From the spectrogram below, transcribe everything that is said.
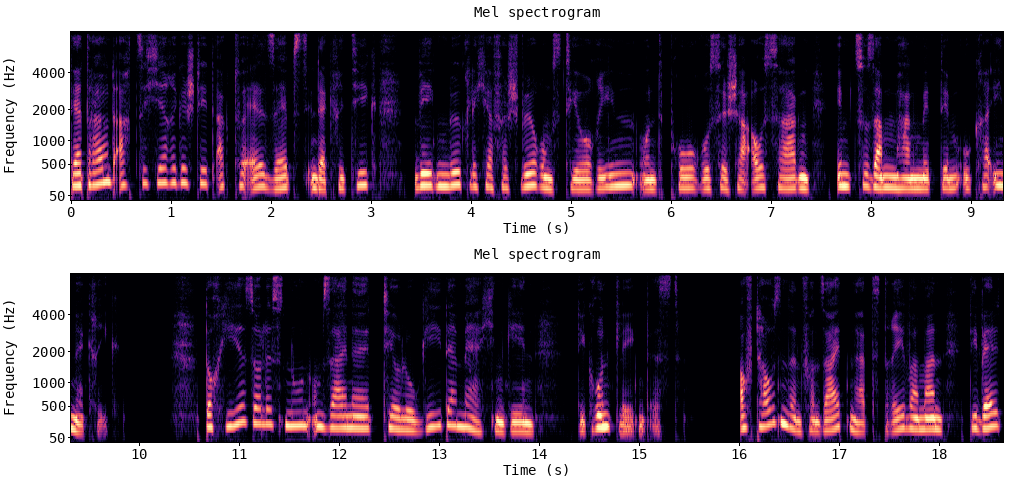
Der 83-Jährige steht aktuell selbst in der Kritik wegen möglicher Verschwörungstheorien und prorussischer Aussagen im Zusammenhang mit dem Ukraine-Krieg. Doch hier soll es nun um seine Theologie der Märchen gehen, die grundlegend ist. Auf tausenden von Seiten hat Drewermann die Welt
